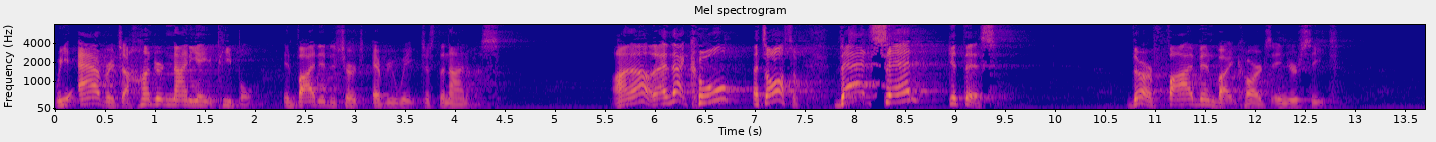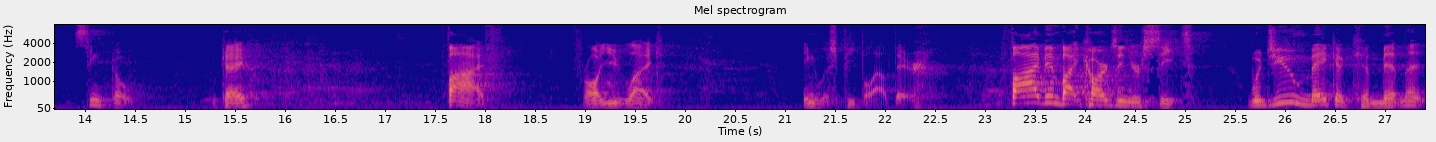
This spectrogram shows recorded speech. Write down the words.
We average 198 people invited to church every week, just the nine of us. I know. Isn't that cool? That's awesome. That said, get this there are five invite cards in your seat. Cinco. Okay? Five. For all you like English people out there. Five invite cards in your seat. Would you make a commitment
